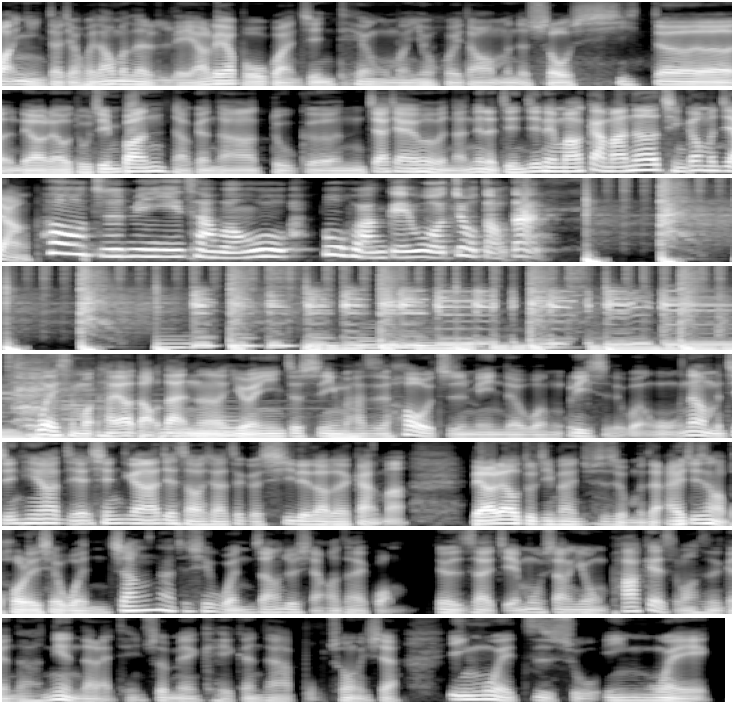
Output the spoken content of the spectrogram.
欢迎大家回到我们的聊聊博物馆。今天我们又回到我们的熟悉的聊聊读经班，要跟大家读个家家有本难念的经。今天我们要干嘛呢？请跟我们讲。后殖民遗产文物不还给我就捣蛋。为什么它要导弹呢？原因就是因为它是后殖民的文历史文物。那我们今天要介先跟大家介绍一下这个系列到底在干嘛。聊聊读经班就是我们在 IG 上 po 了一些文章，那这些文章就想要在广就是在节目上用 podcast 的方式跟大家念的来听，顺便可以跟大家补充一下，因为字数，因为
